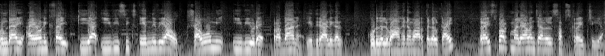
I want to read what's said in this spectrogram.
Hyundai Ioniq five Kia E V six എന്നിവയാവും ഷവോമി ഇ വിയുടെ പ്രധാന എതിരാളികൾ. കൂടുതൽ വാഹന വാർത്തകൾക്കായി ഡ്രൈസ്പാർക്ക് മലയാളം ചാനൽ സബ്സ്ക്രൈബ് ചെയ്യാം.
